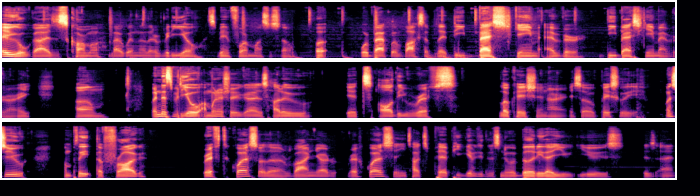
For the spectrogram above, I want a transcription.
Hey yo guys, it's Karma back with another video. It's been four months or so, but we're back with Voxlblade, the best game ever, the best game ever. All right. Um, but in this video, I'm gonna show you guys how to get all the rifts location. All right. So basically, once you complete the frog rift quest or the vineyard rift quest, and you talk to Pip, he gives you this new ability that you use. Is at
